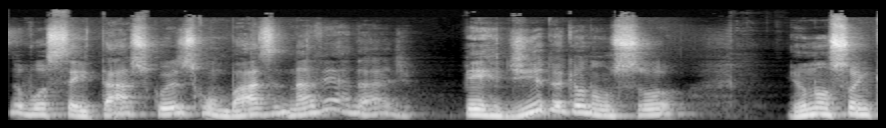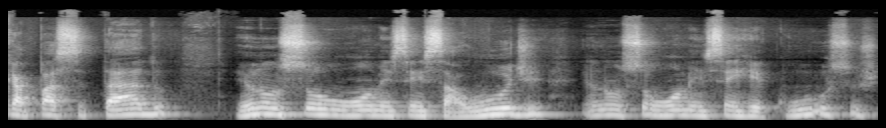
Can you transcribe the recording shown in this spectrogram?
Eu vou aceitar as coisas com base na verdade. Perdido é que eu não sou. Eu não sou incapacitado. Eu não sou um homem sem saúde. Eu não sou um homem sem recursos.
